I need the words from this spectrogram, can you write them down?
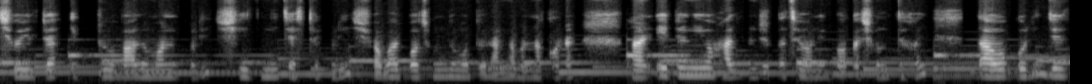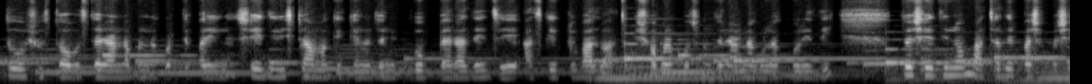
শরীরটা একটু ভালো মনে করি সেদিনই চেষ্টা করি সবার পছন্দ মতো রান্নাবান্না করার। আর এটা নিয়েও হাজবেন্ডের কাছে অনেক বকা শুনতে হয়। তাও করি, যেহেতু অসুস্থ অবস্থায় রান্নাবান্না করতে পারি না, সেই জিনিসটা আমাকে কেন জানি খুব প্যারা দেয় যে আজকে একটু ভালো, আজকে সবার পছন্দের রান্নাগুলা করে দিই। তো সেদিনও বাচ্চাদের পাশাপাশি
